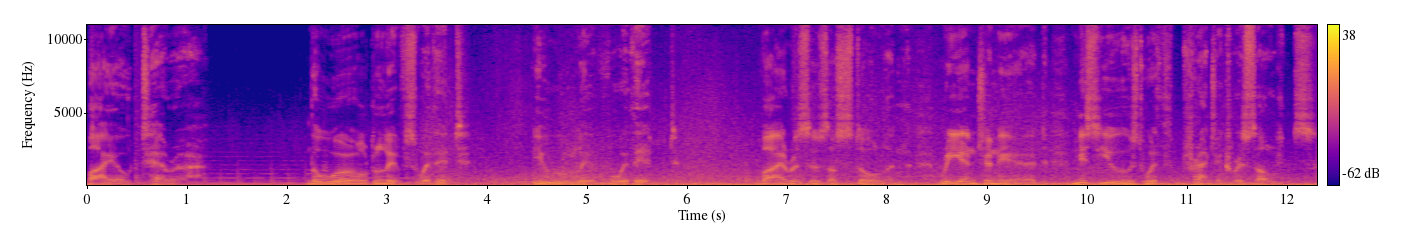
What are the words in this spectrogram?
Bioterror. The world lives with it. You live with it. Viruses are stolen, re-engineered, misused with tragic results.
